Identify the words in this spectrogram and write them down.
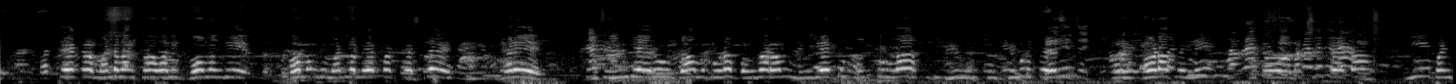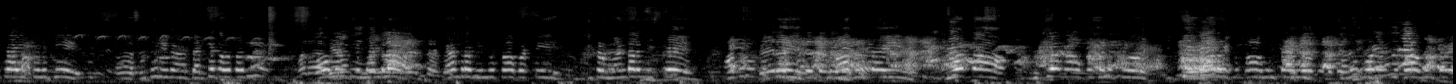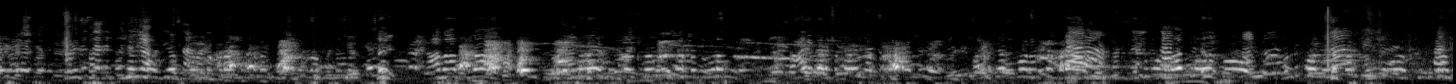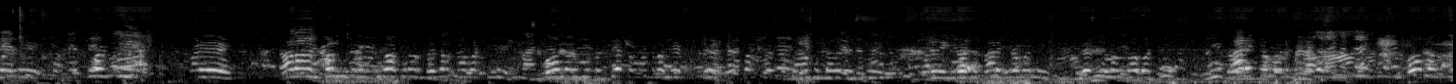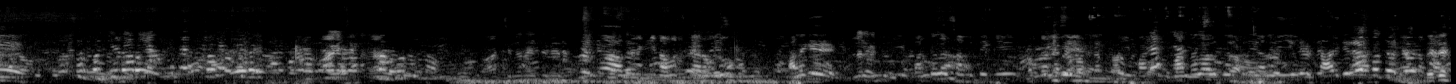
ప్రత్యేక మండలం కావాలి గోమంగి గోమంగి మండలం ఏర్పాటు చేస్తే మరి ఇటు ఇంజేరు జాముగూడ బొంగారం లింగేటు గుంటూరులో తిముడిపల్లి మరి కోడాపల్లి ఇటు లక్ష్మీపేట ఈ పంచాయతీలకి ఆ, సుదీర్ఘ దగ్గర అవుతుంది గోమంగి మండల కేంద్ర బిందు కాబట్టి ఇక్కడ మండలం ఇస్తే అభివృద్ధికి బాగుంటాయి యువత ఉద్యోగ అవకాశాలకు ఇచ్చే వాళ్ళకి బాగుంటాయి చదువుకోవడానికి బాగుంటాయి మరి సత్పిల్లలు చేసుకోవడానికి కూడా బాగుంటాయి. దాదాపుగా ఇరవై ముప్పై కిలోమీటర్ల దూరం రాయగడపలో నడుచుకోవాలి పని చేసుకోవాలంటే కూడా రెండు మూడు రోజులకు వండుకోవాలని పరిస్థితి వస్తుంది కాబట్టి ఇటువంటి మరి చాలా ఇబ్బందులు ఎదుర్కొంటున్న ప్రజలు కాబట్టి గవర్నమెంట్ ప్రత్యేక మండలం ఏర్పాటు చేస్తే బాగుంటుందనేసి మరి ఈరోజు కార్యక్రమాన్ని చేస్తున్నాం కాబట్టి ఈ కార్యక్రమాన్ని ప్రజలందరికీ గోమంగి సర్పంచ్ గారు కోరుతున్నాం అందరికీ నమస్కారములు అలాగే ఈ మండల సమితికి అలాగే ఈ మన- మండలాల కోసం అలాగే ఈ యొక్క కార్యక్రమాలను పేరు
